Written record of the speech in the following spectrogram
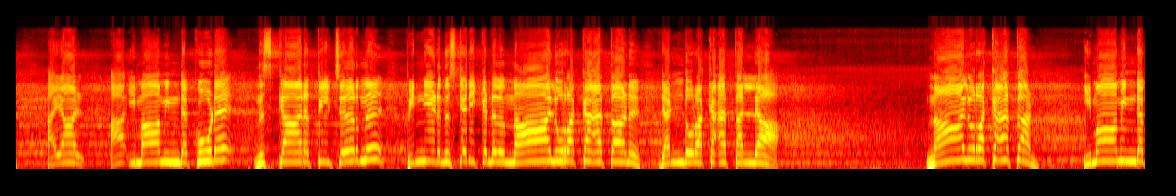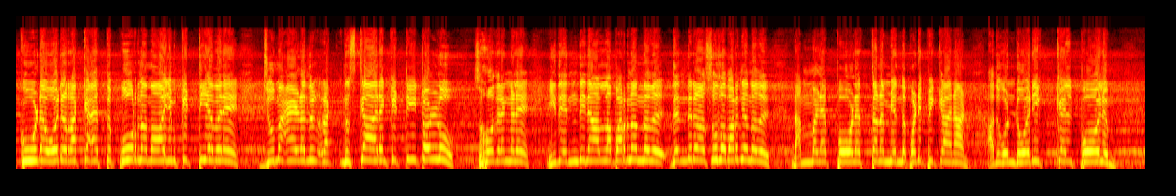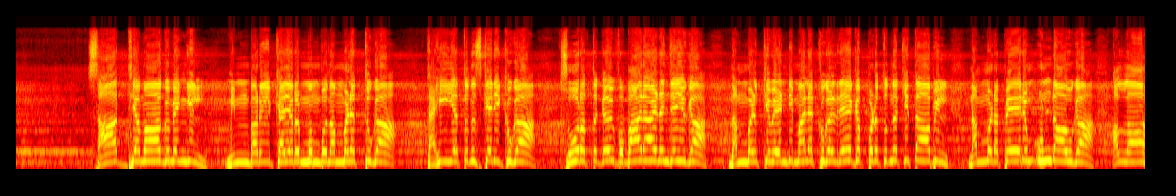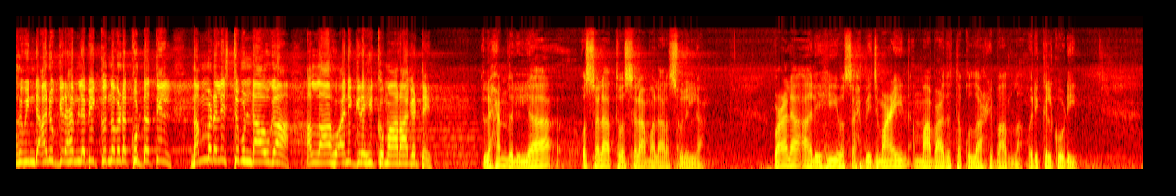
അയാൾ ആ ഇമാമിന്റെ കൂടെ നിസ്കാരത്തിൽ ചേർന്ന് പിന്നീട് നിസ്കരിക്കേണ്ടത് നാലുറക്കാത്താണ് രണ്ടുറക്കാത്തല്ല നാലുറക്കാത്താണ് ഇമാമിന്റെ കൂടെ ഒരു റക്കാത്ത് പൂർണമായും കിട്ടിയവനെ ജുമയുടെ നിസ്കാരം കിട്ടിയിട്ടുള്ളൂ. സഹോദരങ്ങളെ ഇത് എന്തിനാ അല്ല പറഞ്ഞത് ഇതെന്തിനാ സൂത പറഞ്ഞത്? നമ്മളെപ്പോൾ എത്തണം എന്ന് പഠിപ്പിക്കാനാണ്. അതുകൊണ്ട് ഒരിക്കൽ പോലും സാധ്യമാകുമെങ്കിൽ മിമ്പറിൽ കയറും മുമ്പ് നമ്മൾ തഹിയത്ത് നിസ്കരിക്കുക സൂറത്ത് ഗൾഫ് പാരായണം ചെയ്യുക നമ്മൾക്ക് വേണ്ടി മലക്കുകൾ രേഖപ്പെടുത്തുന്ന കിതാബിൽ നമ്മുടെ പേരും ഉണ്ടാവുക. അള്ളാഹുവിന്റെ അനുഗ്രഹം ലഭിക്കുന്നവരുടെ കൂട്ടത്തിൽ നമ്മുടെ ലിസ്റ്റും ഉണ്ടാവുക. അള്ളാഹു അനുഗ്രഹിക്കുമാറാകട്ടെ. അലഹമില്ല വസ്സലാത്തു വസ്സലാം അല റസൂലില്ല. വഴല അലിഹി വസഹബി ജമായിൻ അമ്മാബാദ് തക്കുല്ലാഹിബാദ്ല ഒരിക്കൽ കൂടി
